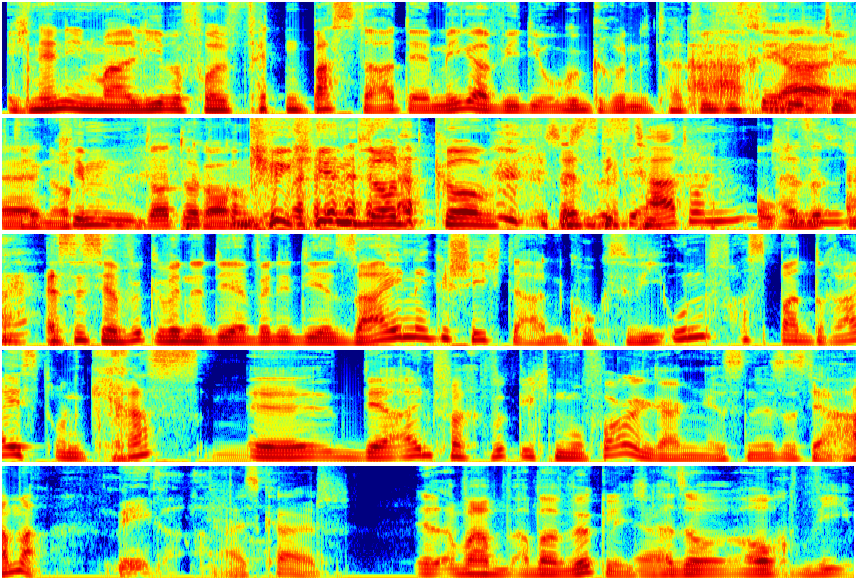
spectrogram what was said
ich nenne ihn mal liebevoll fetten Bastard, der Mega-Video gegründet hat. Wie hieß Ach der ja, Typ äh, denn noch? Kim.com. Kim.com. Ist das, ein Diktator? Also, es ist ja wirklich, wenn du dir, wenn du dir seine Geschichte anguckst, wie unfassbar dreist und krass äh, der einfach wirklich nur vorgegangen ist, ne? Es ist der Hammer. Mega. Eiskalt. Äh, Aber, aber wirklich. Also auch wie,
